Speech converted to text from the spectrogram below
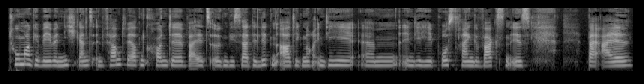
Tumorgewebe nicht ganz entfernt werden konnte, weil es irgendwie satellitenartig noch in die, ähm, in die Brust reingewachsen ist bei all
